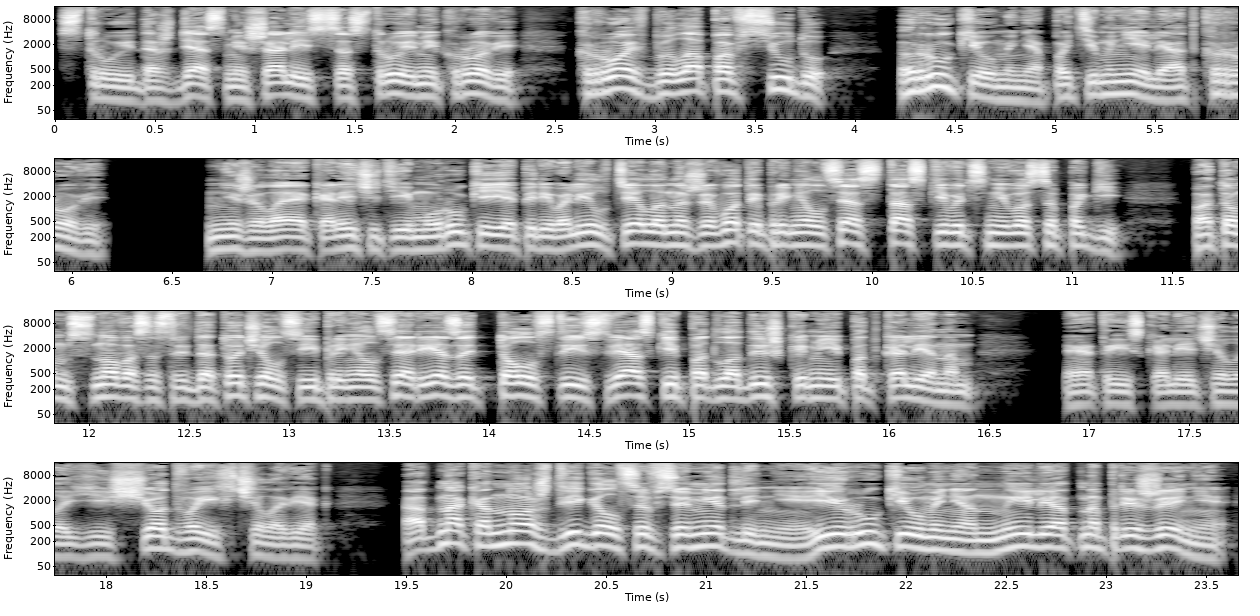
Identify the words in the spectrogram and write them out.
Струи дождя смешались со струями крови. Кровь была повсюду. Руки у меня потемнели от крови. Не желая калечить ему руки, я перевалил тело на живот и принялся стаскивать с него сапоги. Потом снова сосредоточился и принялся резать толстые связки под лодыжками и под коленом. Это искалечило еще двоих человек. Однако нож двигался все медленнее, и руки у меня ныли от напряжения.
